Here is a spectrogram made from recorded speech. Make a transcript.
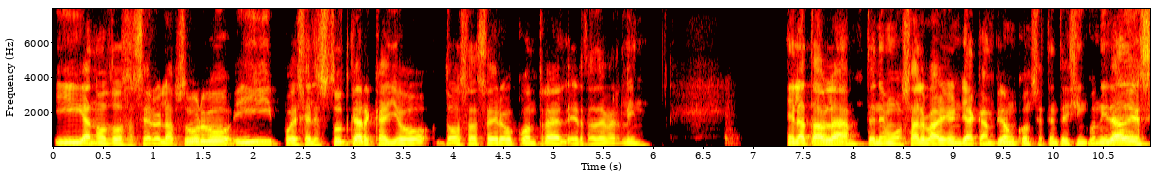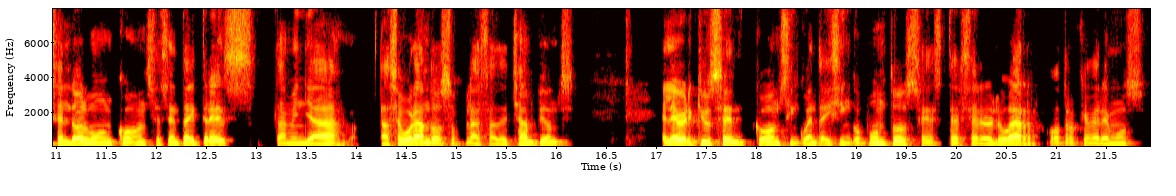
y ganó 2 a 0 el Augsburgo y pues el Stuttgart cayó 2 a 0 contra el Hertha de Berlín. En la tabla tenemos al Bayern ya campeón con 75 unidades, el Dortmund con 63, también ya asegurando su plaza de Champions. El Leverkusen con 55 puntos es tercero lugar, otro que veremos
